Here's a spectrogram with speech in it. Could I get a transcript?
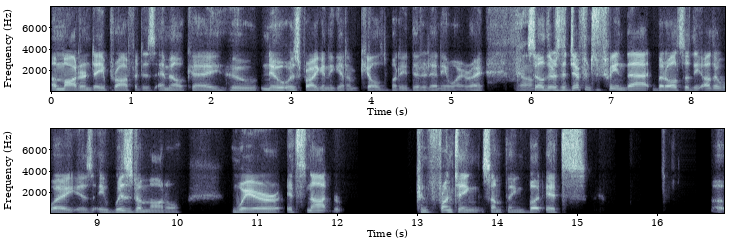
a modern day prophet is MLK, who knew it was probably going to get him killed, but he did it anyway, right? Yeah. So there's a difference between that, but also the other way is a wisdom model where it's not confronting something, but it's uh,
